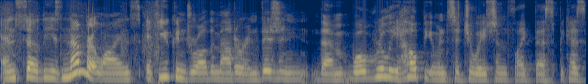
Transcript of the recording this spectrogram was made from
And so these number lines, if you can draw them out or envision them, will really help you in situations like this because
